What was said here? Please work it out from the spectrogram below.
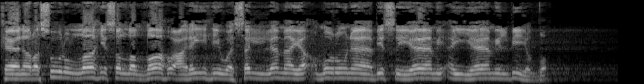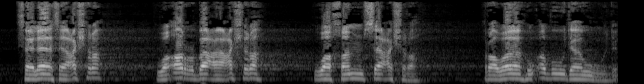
كان رسول الله صلى الله عليه وسلم يأمرنا بصيام أيام البيض ثلاث عشرة وأربع عشرة وخمس عشرة. رواه أبو داود.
